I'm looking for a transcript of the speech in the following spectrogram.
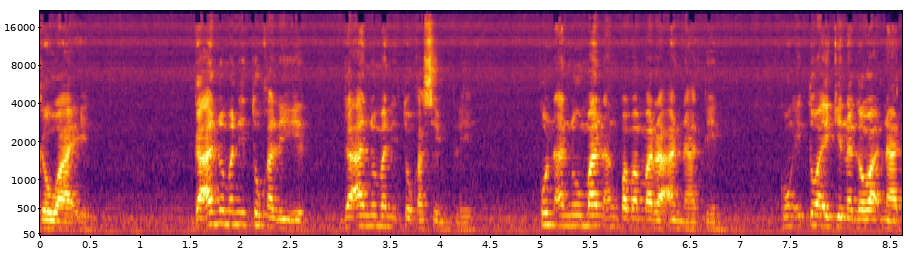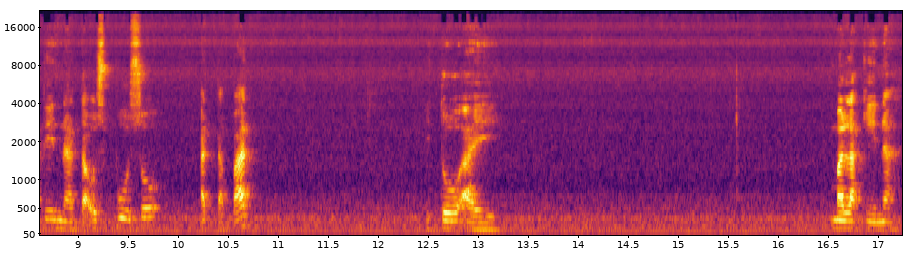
gawain. Gaano man ito kaliit, gaano man ito kasimple, kung ano man ang pamamaraan natin, kung ito ay ginagawa natin na taos puso at tapat, ito ay malaki na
